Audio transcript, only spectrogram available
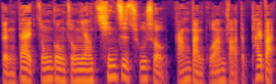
等待中共中央亲自出手港版国安法的拍板，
